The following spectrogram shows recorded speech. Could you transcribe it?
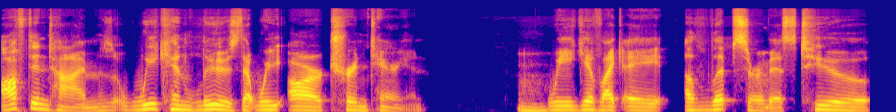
oftentimes we can lose that we are Trinitarian. Mm. We give like a a lip service to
